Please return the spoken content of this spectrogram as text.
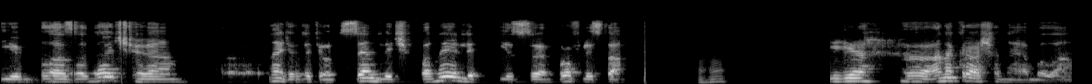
и была задача, знаете, вот эти вот сэндвич-панели из э, профлиста. Ага. И э, она крашеная была.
